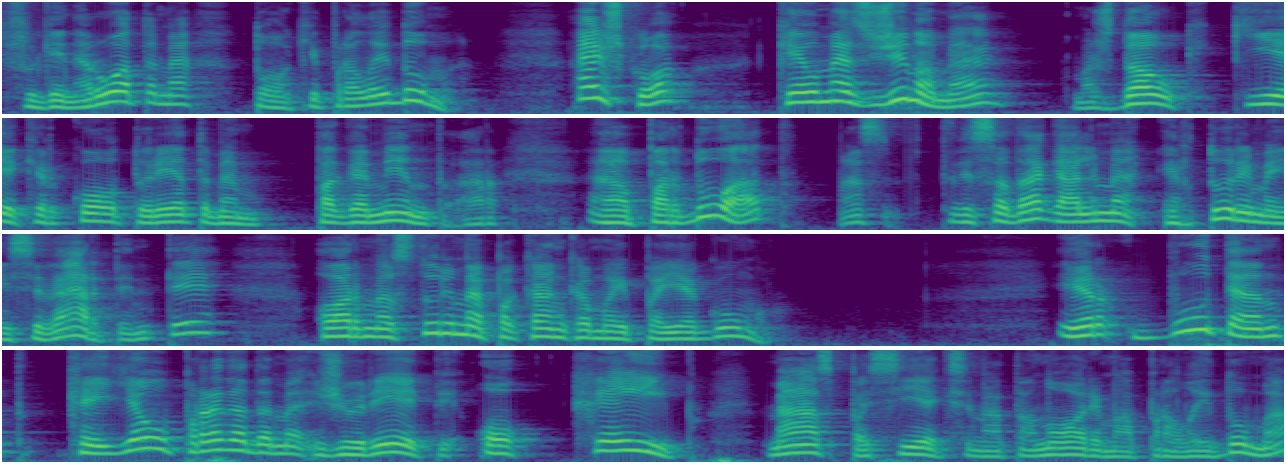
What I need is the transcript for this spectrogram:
sugeneruotume tokį pralaidumą. Aišku, kai jau mes žinome maždaug kiek ir ko turėtumėm pagaminti ar e, parduot, mes visada galime ir turime įsivertinti, ar mes turime pakankamai pajėgumų. Ir būtent, kai jau pradedame žiūrėti, o kaip mes pasieksime tą norimą pralaidumą,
